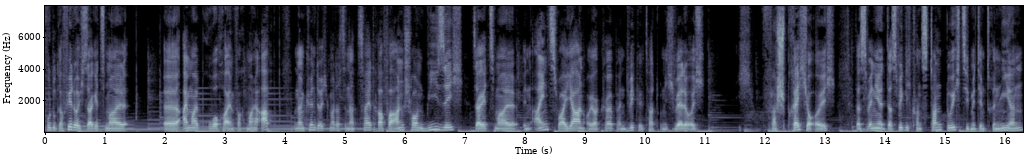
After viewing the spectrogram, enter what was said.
Fotografiert euch, sage jetzt mal, äh, einmal pro Woche einfach mal ab und dann könnt ihr euch mal das in der Zeitraffer anschauen, wie sich, sag jetzt mal, in ein, zwei Jahren euer Körper entwickelt hat. Und ich werde euch, ich verspreche euch, dass wenn ihr das wirklich konstant durchzieht mit dem Trainieren,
